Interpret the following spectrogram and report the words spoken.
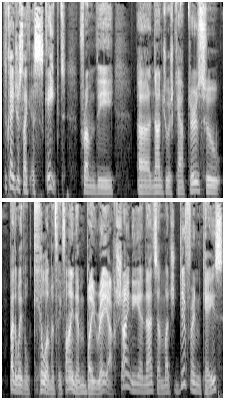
This guy just like escaped from the uh, non-Jewish captors who, by the way, they'll kill him if they find him by Reach Shiny, and that's a much different case.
